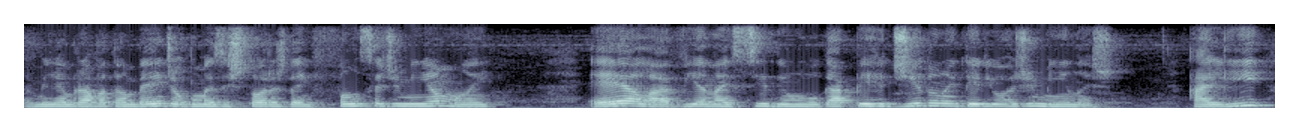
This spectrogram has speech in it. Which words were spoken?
Eu me lembrava também de algumas histórias da infância de minha mãe ela havia nascido em um lugar perdido no interior de Minas. Ali,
